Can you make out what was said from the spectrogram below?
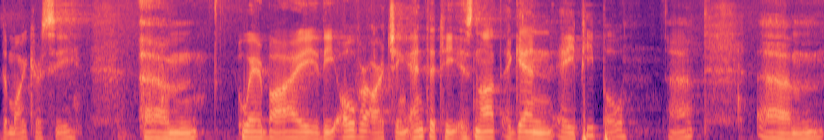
democracy, um, whereby the overarching entity is not again a people, uh, um,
